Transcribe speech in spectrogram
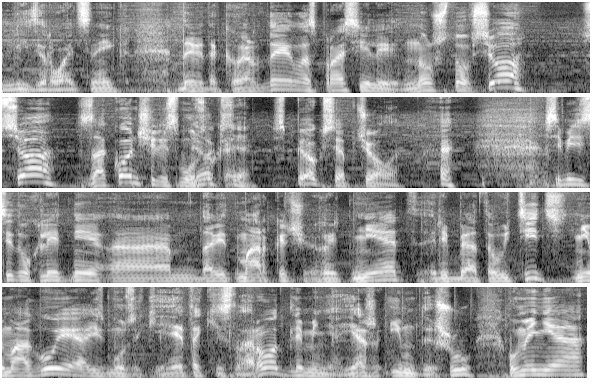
лидер White Snake, Дэвида Квердейла спросили, ну что, все? Все? Закончили с музыкой? Спекся пчела. Ха. 72-летний э, Давид Маркович говорит, нет, ребята, уйти не могу я из музыки. Это кислород для меня, я же им дышу. У меня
